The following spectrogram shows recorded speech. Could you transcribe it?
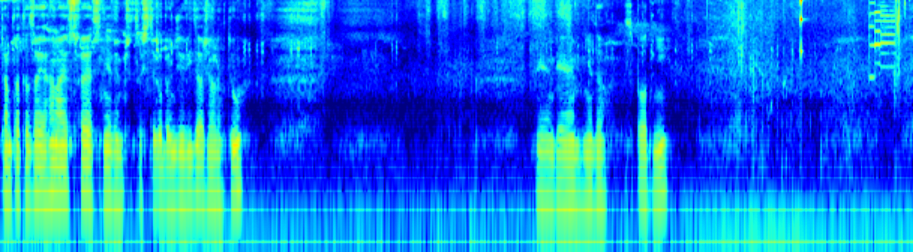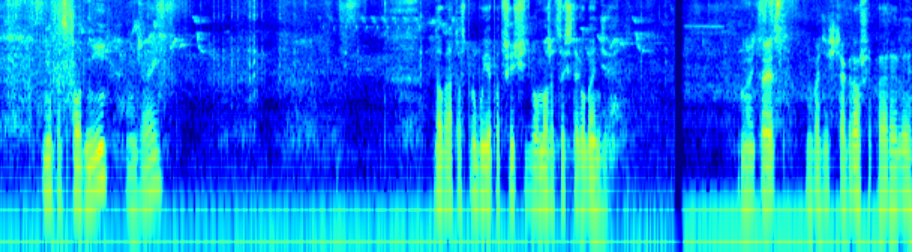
Tamta to zajechana jest fest, nie wiem czy coś z tego będzie widać, ale tu Wiem, wiem, nie do spodni. Nie do spodni, Andrzej. Dobra, to spróbuję podczyścić, bo może coś z tego będzie. No i to jest 20 groszy PRL.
